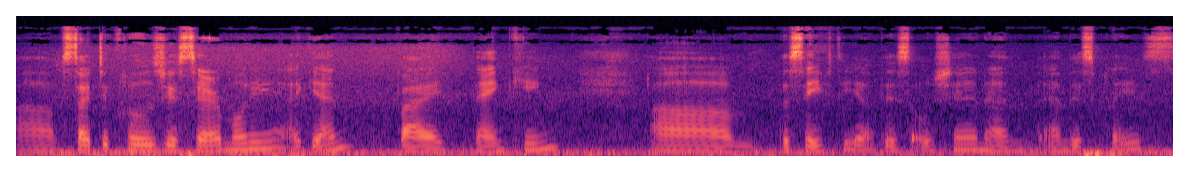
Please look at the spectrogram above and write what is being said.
Um, start to close your ceremony again by thanking um, the safety of this ocean and, and this place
